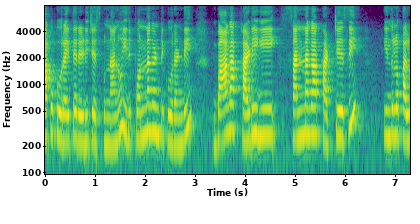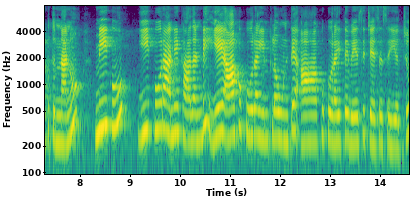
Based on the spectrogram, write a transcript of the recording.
ఆకుకూర అయితే రెడీ చేసుకున్నాను. ఇది పొన్నగంటి కూర అండి బాగా కడిగి సన్నగా కట్ చేసి ఇందులో కలుపుతున్నాను. మీకు ఈ కూర అనే కాదండి ఏ ఆకుకూర ఇంట్లో ఉంటే ఆ ఆకుకూర అయితే వేసి చేసేసేయచ్చు.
